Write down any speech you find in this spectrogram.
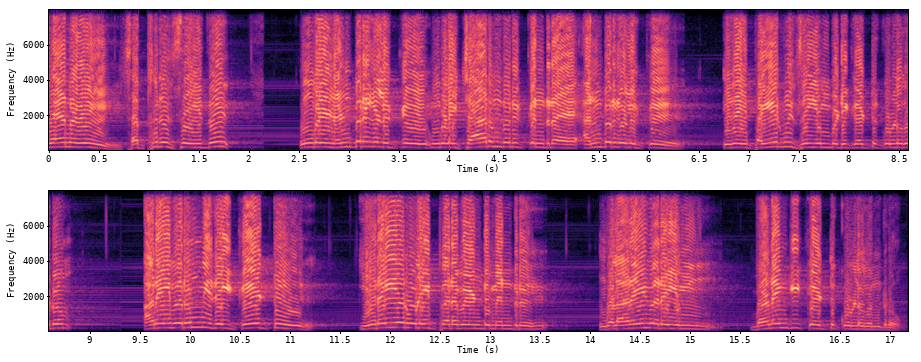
சேனலை சப்ஸ்கிரைப் செய்து உங்கள் நண்பர்களுக்கு உங்களை சார்ந்திருக்கின்ற அன்பர்களுக்கு இதை பகிர்வு செய்யும்படி கேட்டுக்கொள்கிறோம். அனைவரும் இதை கேட்டு இறையருளை பெற வேண்டும் என்று உங்கள் அனைவரையும் வணங்கி கேட்டுக்கொள்ளுகின்றோம்.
